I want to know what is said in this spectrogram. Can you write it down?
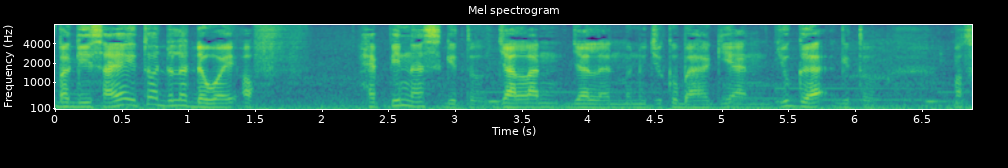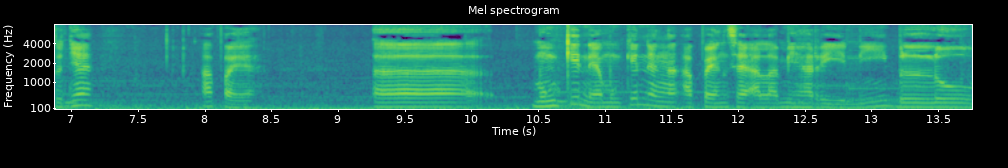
bagi saya itu adalah the way of happiness gitu. Jalan jalan menuju kebahagiaan juga gitu. Maksudnya apa ya uh, mungkin ya mungkin yang apa yang saya alami hari ini belum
